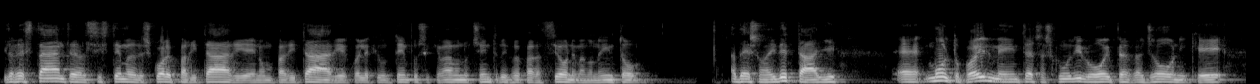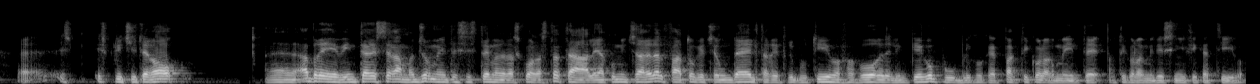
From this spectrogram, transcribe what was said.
il restante dal sistema delle scuole paritarie e non paritarie, quelle che un tempo si chiamavano centri di preparazione, ma non entro adesso nei dettagli, eh, molto probabilmente a ciascuno di voi per ragioni che eh, espliciterò eh, a breve interesserà maggiormente il sistema della scuola statale, a cominciare dal fatto che c'è un delta retributivo a favore dell'impiego pubblico che è particolarmente, particolarmente significativo.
